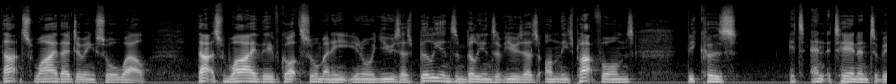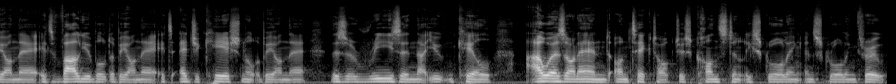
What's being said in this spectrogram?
that's why they're doing so well. That's why they've got so many, you know, users, billions and billions of users on these platforms, because it's entertaining to be on there. It's valuable to be on there. It's educational to be on there. There's a reason that you can kill hours on end on TikTok just constantly scrolling and scrolling through.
